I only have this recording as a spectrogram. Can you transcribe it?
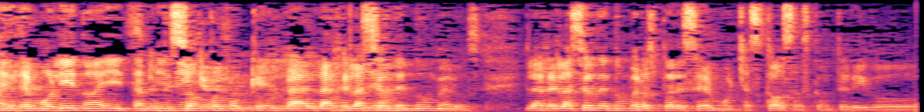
el remolino ahí, también son como que la, la relación de números la relación de números puede ser muchas cosas, como te digo,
